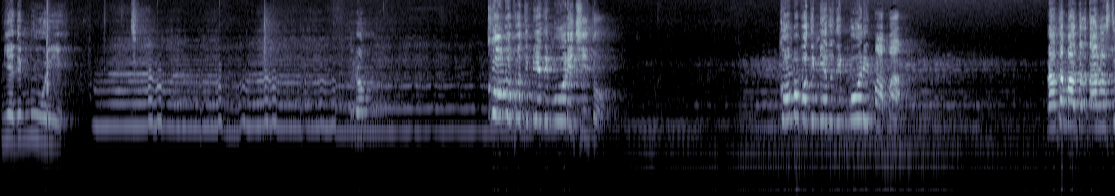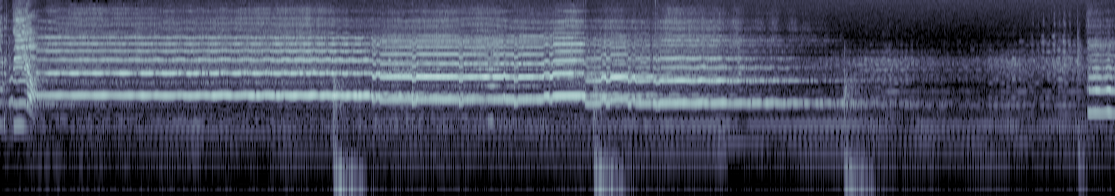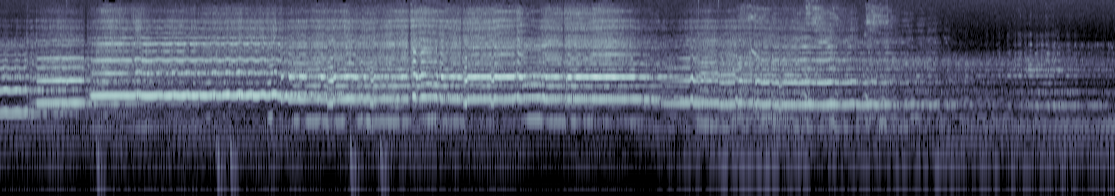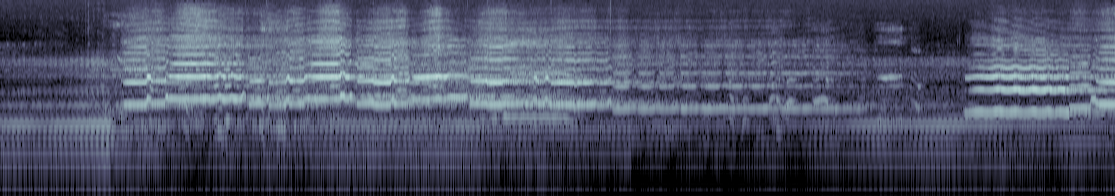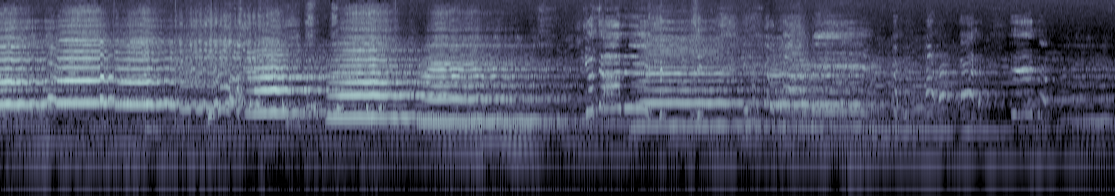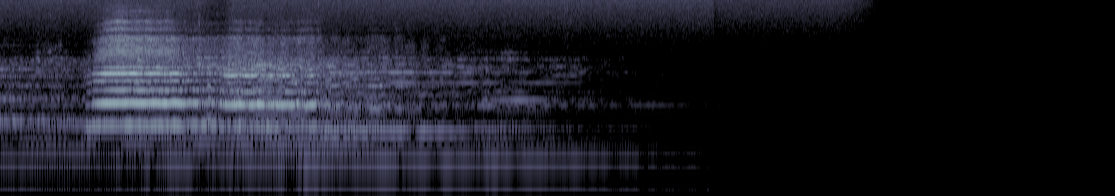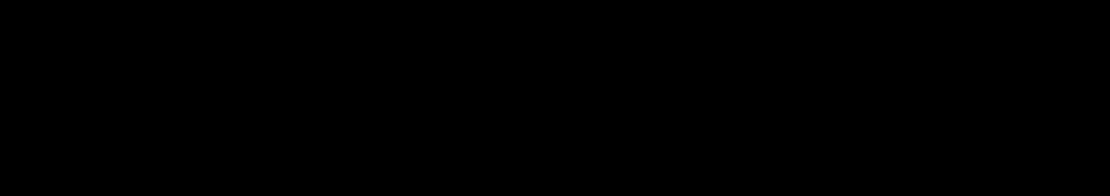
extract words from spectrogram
Mia de muri. Però... Come poti mia de muri, Cito? Come poti mia de muri, papà? Nata maltratar nostro dia.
